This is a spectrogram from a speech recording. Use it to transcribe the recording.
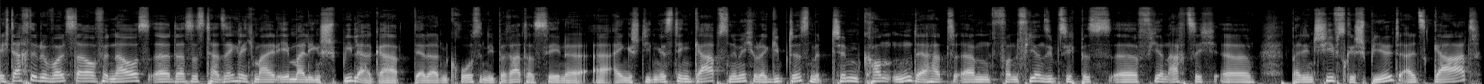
Ich dachte, du wolltest darauf hinaus, äh, dass es tatsächlich mal einen ehemaligen Spieler gab, der dann groß in die Beraterszene äh, eingestiegen ist. Den gab es nämlich oder gibt es mit Tim Compton. Der hat ähm, von 74 bis äh, 84 äh, bei den Chiefs gespielt als Guard,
